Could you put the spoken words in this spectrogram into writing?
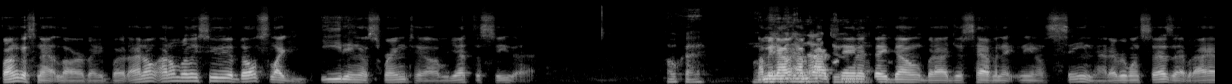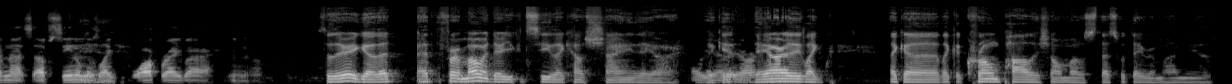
fungus gnat larvae, but I don't I don't really see the adults like eating a springtail. I'm yet to see that. Okay. I mean, I, I'm not saying that they don't, but I just haven't you know seen that. Everyone says that, but I have not. I've seen them as like walk right by. You know. So there you go. That at, for a moment there, you could see like how shiny they are. Oh, like yeah, it, they are. they are like like a like a chrome polish almost. That's what they remind me of.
